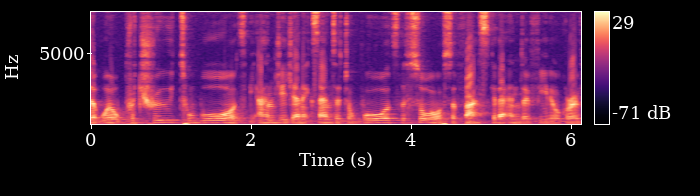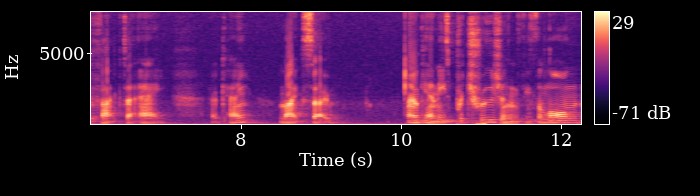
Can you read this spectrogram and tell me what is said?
that will protrude towards the angiogenic center, towards the source of vascular endothelial growth factor A. Okay, like so. Okay, and these protrusions, these long,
